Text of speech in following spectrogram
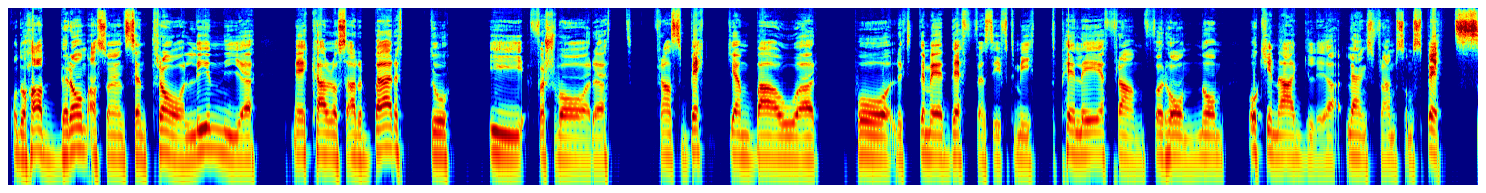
och då hade de alltså en centrallinje med Carlos Alberto i försvaret, Frans Beckenbauer på lite mer defensivt mitt, Pelé framför honom och Kinaglia längst fram som spets.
